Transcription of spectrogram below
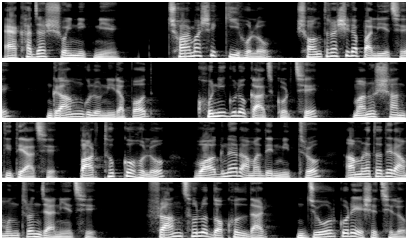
এক হাজার সৈনিক নিয়ে। ছয় মাসে কি হলো? সন্ত্রাসীরা পালিয়েছে, গ্রামগুলো নিরাপদ, খনিগুলো কাজ করছে, মানুষ শান্তিতে আছে। পার্থক্য হল, ওয়াগনার আমাদের মিত্র, আমরা তাদের আমন্ত্রণ জানিয়েছি। ফ্রান্স হলো দখলদার জোর করে এসেছিল।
